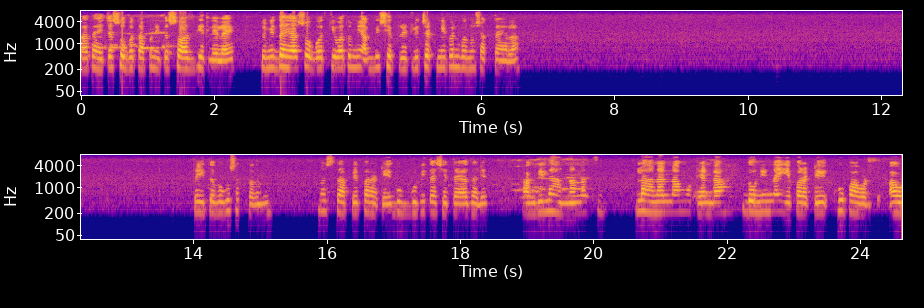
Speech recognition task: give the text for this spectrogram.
आता ह्याच्या सोबत आपण इथं सॉस घेतलेला आहे. तुम्ही दह्यासोबत किंवा तुम्ही अगदी सेपरेटली चटणी पण बनवू शकता ह्याला. तर इथं बघू शकता तुम्ही. मस्त आपले पराठे गुबगुबीत असे तयार झालेत. अगदी लहानांनाच लहानांना मोठ्यांना दोन्हींना हे पराठे खूप आवड आव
